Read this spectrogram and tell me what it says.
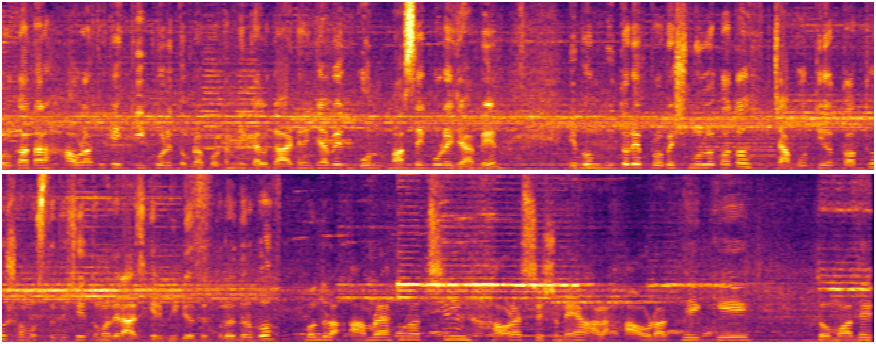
কলকাতার হাওড়া থেকে কি করে তোমরা বোটানিক্যাল গার্ডেনে যাবে, কোন বাসে করে যাবে এবং ভিতরে প্রবেশমূল্য কত, যাবতীয় তথ্য, সমস্ত কিছুই তোমাদের আজকের ভিডিওতে তুলে ধরবো। বন্ধুরা, আমরা এখন আছি হাওড়া স্টেশনে। আর হাওড়া থেকে তোমাদের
